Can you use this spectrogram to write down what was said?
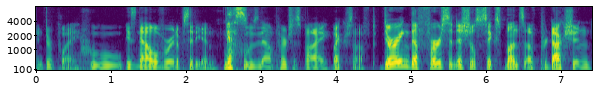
Interplay, who is now over at Obsidian. Yes. Who's now purchased by Microsoft. During the first initial six months of production,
